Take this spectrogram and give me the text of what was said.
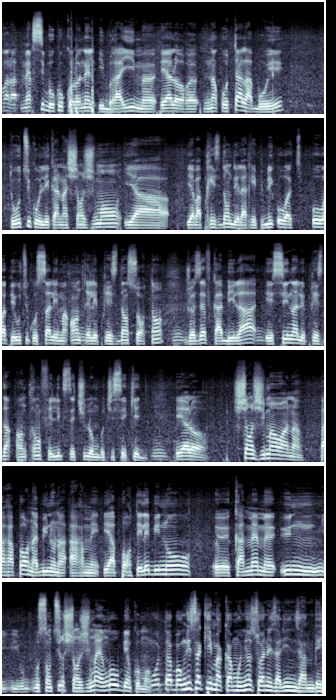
voilà merci beaucoup colonel ibrahim et alors euh, na kotala boye touti koleka na changement ya ya baprésident de la république oyo oyo wapi euti kosalema entre le président sortant joseph kabila esi na le président entrant félix tshilombo tshisekedi et alors changement wana par rapport na bino na armée e apportele bino euh, quand même une bosentir changement yango ou bien comment moto abongisaki makambo nyonso wana ezali nzambe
